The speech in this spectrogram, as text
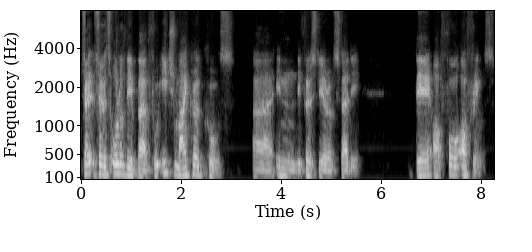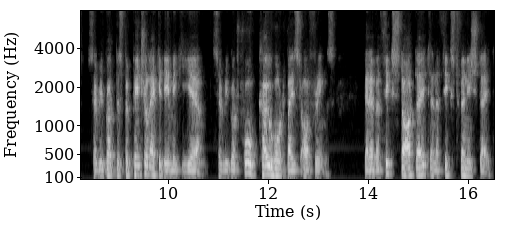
so, so it's all of the above. For each micro course uh, in the first year of study, there are four offerings. So we've got this perpetual academic year. So we've got four cohort-based offerings that have a fixed start date and a fixed finish date.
